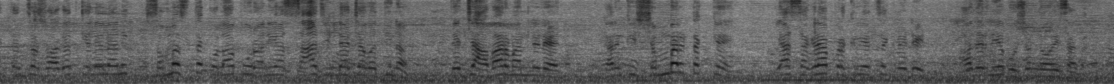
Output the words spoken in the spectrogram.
त्यांचं स्वागत केलेलं आहे आणि समस्त कोल्हापूर आणि या सहा जिल्ह्याच्या वतीनं त्यांचे आभार मानलेले आहेत. कारण की शंभर टक्के या सगळ्या प्रक्रियेचं क्रेडिट आदरणीय भूषण गवई साहेब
